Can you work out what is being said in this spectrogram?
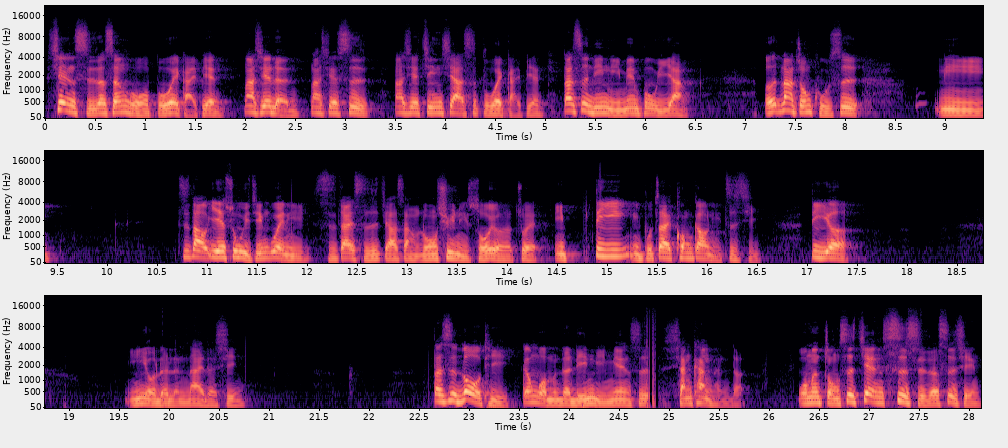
现实的生活不会改变，那些人那些事。那些惊吓是不会改变，但是你里面不一样，而那种苦是，你知道耶稣已经为你死在十字架上，挪去你所有的罪。你第一，你不再控告你自己；第二，你有了忍耐的心。但是肉体跟我们的灵里面是相抗衡的，我们总是见事实的事情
